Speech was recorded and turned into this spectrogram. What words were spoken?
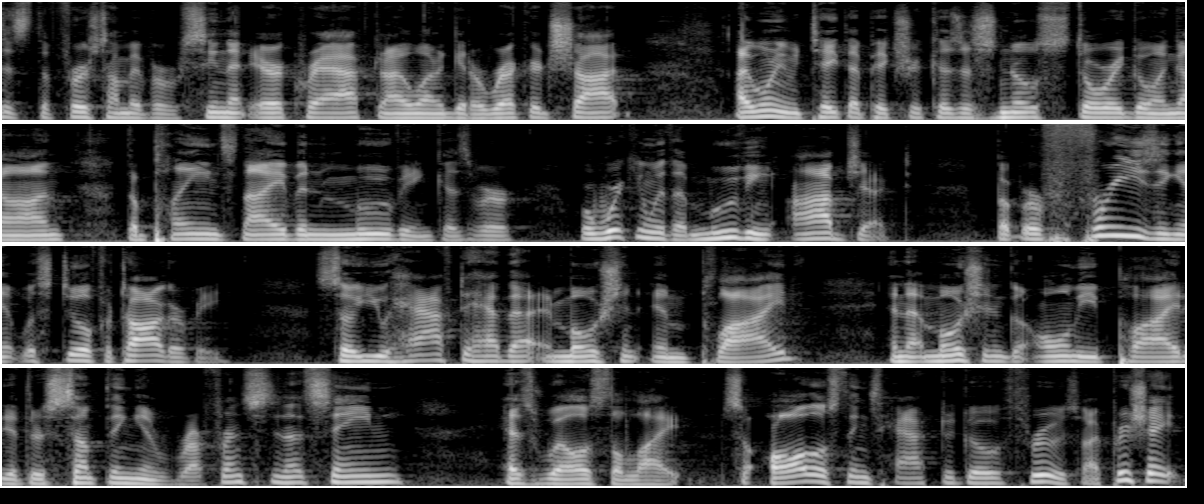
it's the first time I've ever seen that aircraft and I want to get a record shot. I won't even take that picture because there's no story going on. The plane's not even moving because we're we're working with a moving object, but we're freezing it with still photography. So you have to have that emotion implied, and that motion can only be applied if there's something in reference in that scene, as well as the light. So all those things have to go through. So I appreciate,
